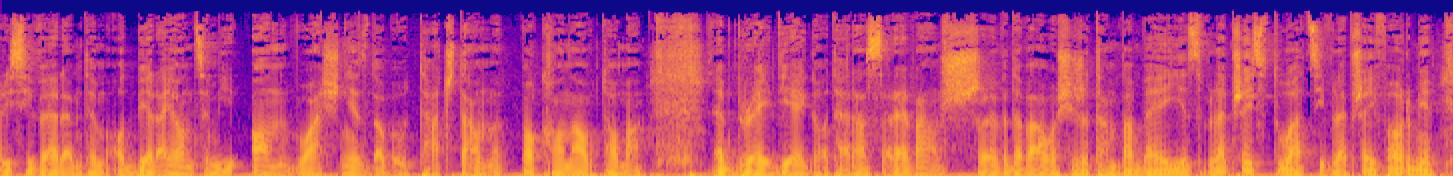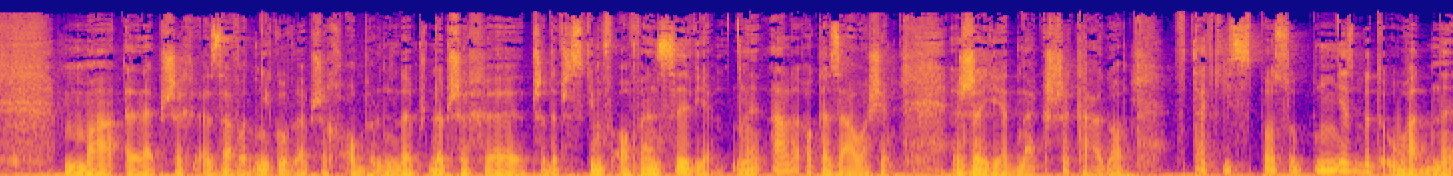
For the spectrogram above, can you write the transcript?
receiverem, tym odbierającym i on właśnie zdobył touchdown, pokonał Toma Brady'ego. Teraz rewanż. Wydawało się, że Tampa Bay jest w lepszej sytuacji, w lepszej formie, ma lepszych zawodników, lepszych, lepszych przede wszystkim w ofensywie, ale okazało się, że jednak Chicago w taki sposób niezbyt ładny,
